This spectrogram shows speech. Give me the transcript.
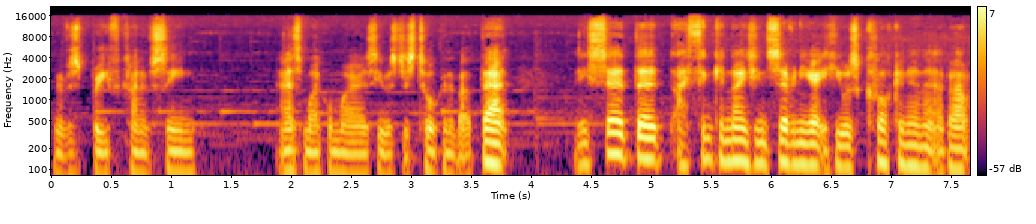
with his brief kind of scene as Michael Myers, he was just talking about that. He said that I think in 1978 he was clocking in at about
